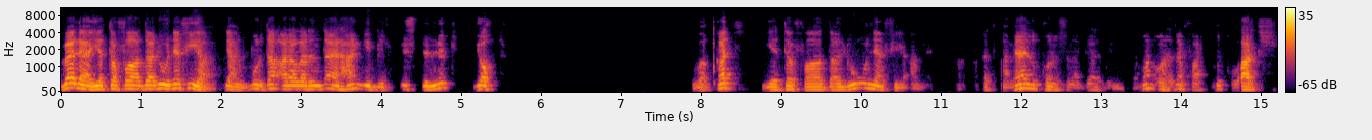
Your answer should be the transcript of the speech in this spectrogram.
Ve la yetefadalune fiha. Yani burada aralarında herhangi bir üstünlük yoktur. Fakat yetefadalune fil amel. Fakat amel konusuna geldiğimiz zaman orada farklılık vardır.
